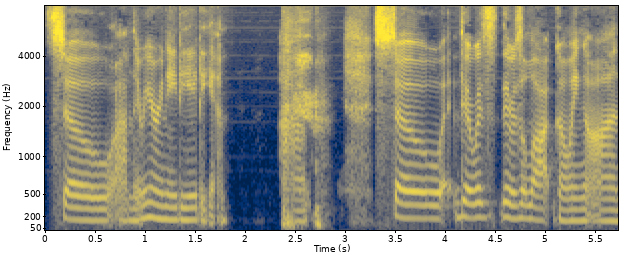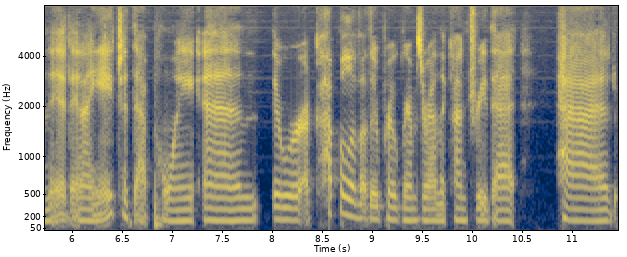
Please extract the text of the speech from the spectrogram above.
So um, there we are in 88 again. Um, so there was there was a lot going on at NIH at that point, and there were a couple of other programs around the country that had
